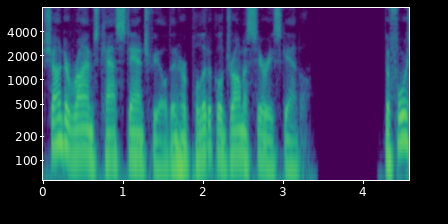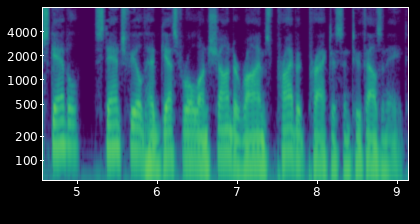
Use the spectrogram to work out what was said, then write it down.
Shonda Rhimes cast Stanchfield in her political drama series Scandal. Before Scandal, Stanchfield had guest role on Shonda Rhimes' Private Practice in 2008.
